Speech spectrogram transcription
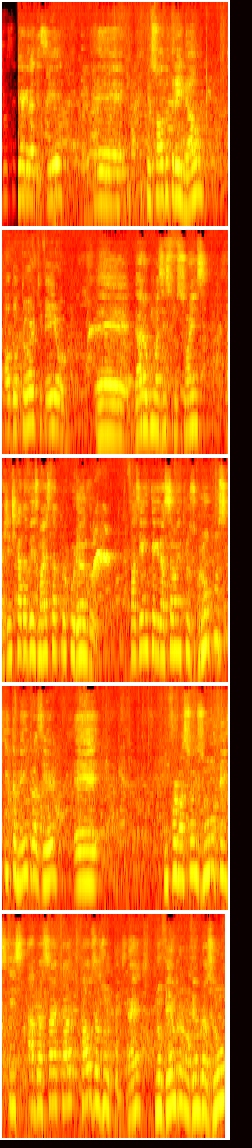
Gostaria de agradecer é, o pessoal do treinão, ao doutor que veio é, dar algumas instruções. A gente cada vez mais está procurando fazer a integração entre os grupos e também trazer é, informações úteis e abraçar ca causas úteis, né? Novembro, Novembro Azul.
